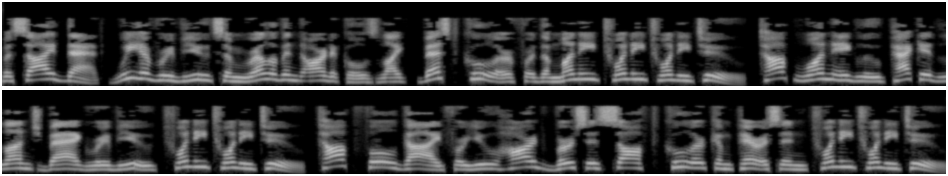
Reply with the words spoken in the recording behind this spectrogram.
Beside that, we have reviewed some relevant articles like Best Cooler for the Money 2022, Top 1 Igloo Packet Lunch Bag Review 2022, Top Full Guide for You Hard vs Soft Cooler Comparison 2022,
